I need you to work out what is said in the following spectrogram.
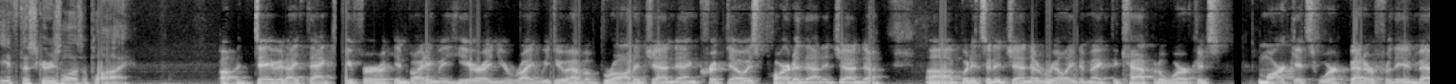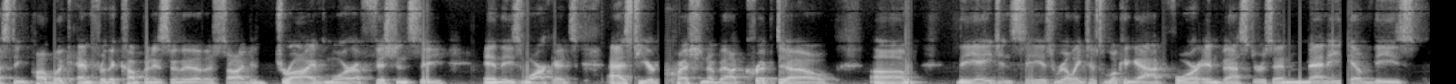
if the securities laws apply? Well, David, I thank you for inviting me here. And you're right, we do have a broad agenda, and crypto is part of that agenda. Uh, but it's an agenda really to make the capital work, its markets work better for the investing public and for the companies on the other side to drive more efficiency in these markets. As to your question about crypto, um, the agency is really just looking out for investors, and many of these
